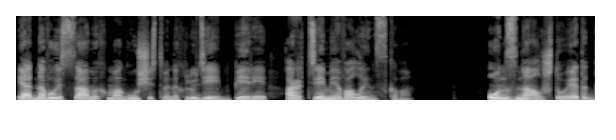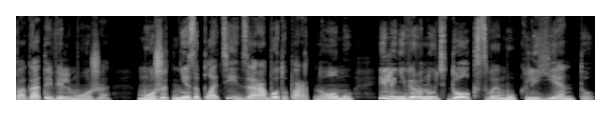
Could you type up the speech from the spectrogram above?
и одного из самых могущественных людей империи Артемия Волынского. Он знал, что этот богатый вельможа может не заплатить за работу портному или не вернуть долг своему клиенту,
